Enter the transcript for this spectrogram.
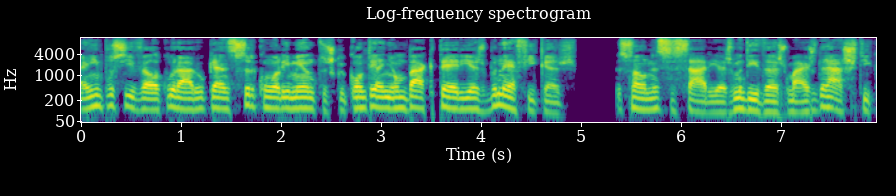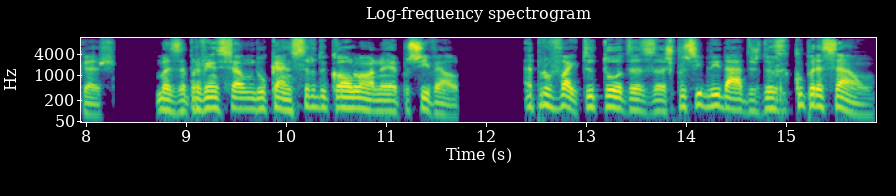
É impossível curar o câncer com alimentos que contenham bactérias benéficas. São necessárias medidas mais drásticas. Mas a prevenção do câncer de cólon é possível. Aproveite todas as possibilidades de recuperação.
